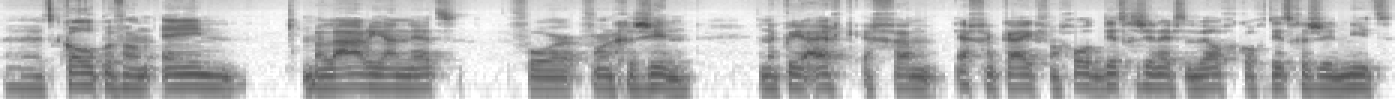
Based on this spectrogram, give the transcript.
uh, het kopen van één malaria-net voor, voor een gezin. En dan kun je eigenlijk echt gaan, echt gaan kijken van, goh, dit gezin heeft hem wel gekocht, dit gezin niet.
